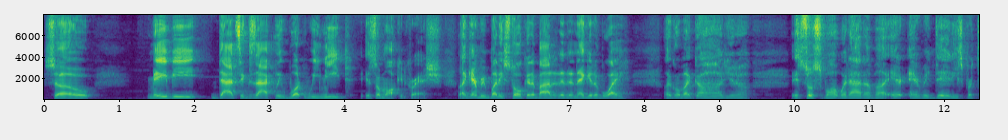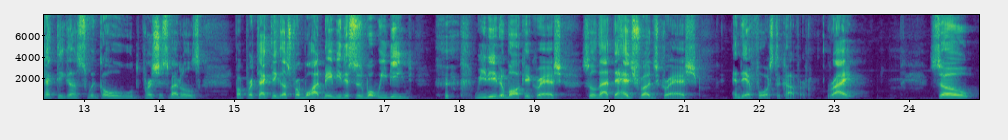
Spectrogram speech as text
so maybe that's exactly what we need is a market crash. Like everybody's talking about it in a negative way, like oh my god, you know. It's so smart what Adam uh, Aron did. He's protecting us with gold, precious metals, but protecting us from what? Maybe this is what we need we need a market crash so that the hedge funds crash and they're forced to cover, right? So,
